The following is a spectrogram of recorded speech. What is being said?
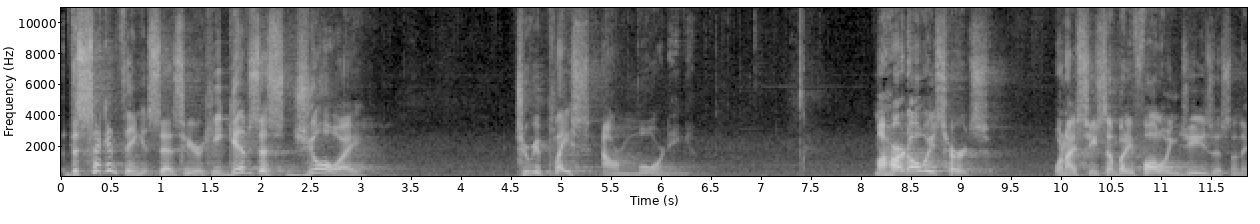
The second thing it says here, he gives us joy to replace our mourning. My heart always hurts when I see somebody following Jesus and they,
